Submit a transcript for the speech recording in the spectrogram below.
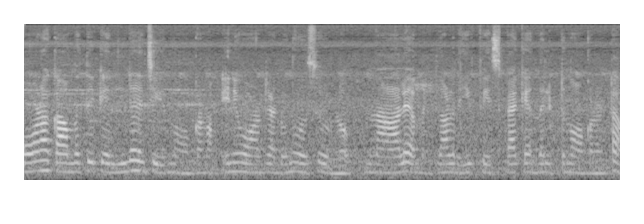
ഓണമൊക്കെ ആകുമ്പോഴത്തേക്ക് എല്ലാവരും ചെയ്ത് നോക്കണം. ഇനി ഓണം രണ്ട് മൂന്ന് ദിവസമേ ഉള്ളൂ. നാളെ മറ്റന്നാൾ ഈ ഫേസ് പാക്ക് എന്തായാലും ഇട്ട് നോക്കണം കേട്ടോ.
